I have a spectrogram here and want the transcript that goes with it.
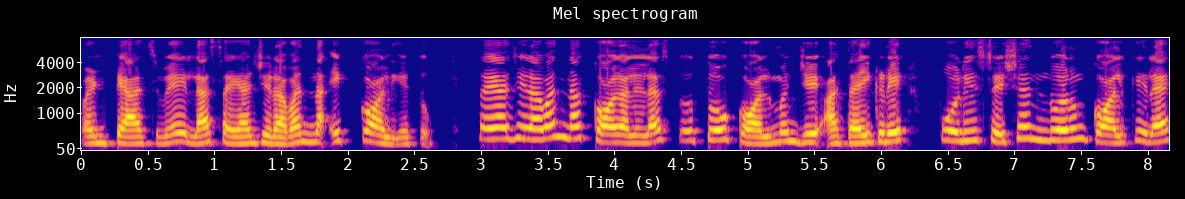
पण त्याच वेळेला सयाजीरावांना एक कॉल येतो. सयाजीरावांना कॉल आलेला असतो. तो कॉल म्हणजे आता इकडे पोलीस स्टेशनवरून कॉल केलाय.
